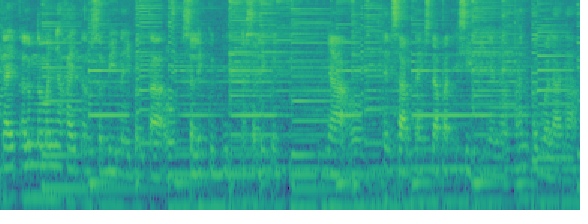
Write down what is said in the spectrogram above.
Kahit alam naman niya kahit ano sabihin ng ibang tao, sa likod, nasa likod niya ako. And sometimes dapat isipin niya na, paano pag wala na ako?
